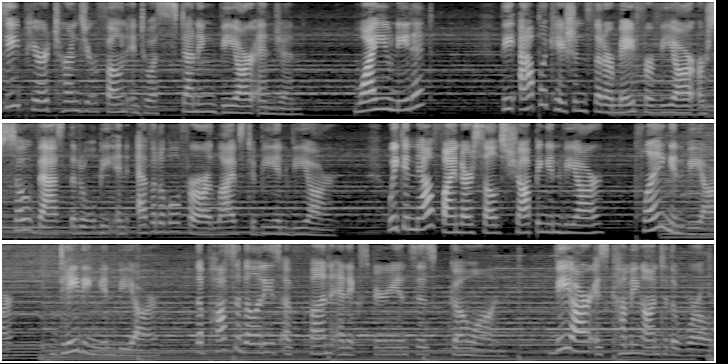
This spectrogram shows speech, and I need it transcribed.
C-Pure turns your phone into a stunning VR engine. Why you need it? The applications that are made for VR are so vast that it will be inevitable for our lives to be in VR. We can now find ourselves shopping in VR, playing in VR, dating in VR. The possibilities of fun and experiences go on. VR is coming onto the world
